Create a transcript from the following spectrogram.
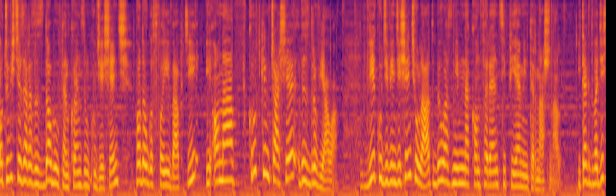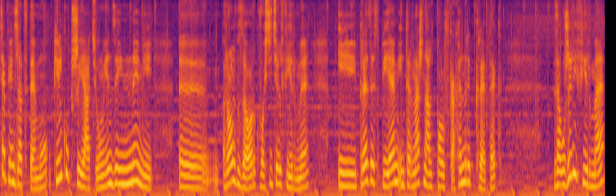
Oczywiście zaraz zdobył ten koenzym Q10, podał go swojej babci i ona w krótkim czasie wyzdrowiała. W wieku 90 lat była z nim na konferencji PM International. I tak 25 lat temu kilku przyjaciół, między innymi yy, Rolf Zorg, właściciel firmy i prezes PM International Polska Henryk Kretek, Założyli firmę,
